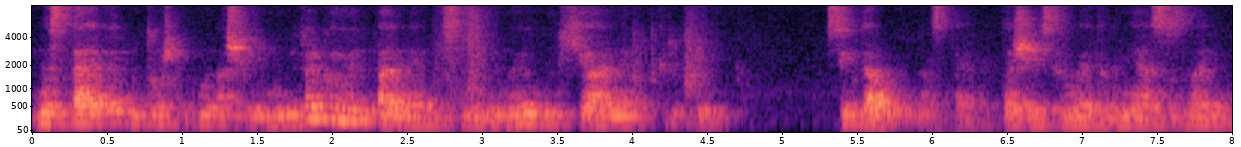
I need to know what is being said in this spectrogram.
настаивает на том, чтобы мы нашли ему не только ментальное объяснение, но и будхиальное подкрепление. Всегда будет настаивать, даже если мы этого не осознаем.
